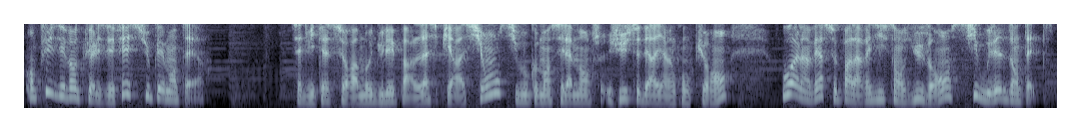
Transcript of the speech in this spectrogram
en plus d'éventuels effets supplémentaires. Cette vitesse sera modulée par l'aspiration si vous commencez la manche juste derrière un concurrent, ou à l'inverse par la résistance du vent si vous êtes en tête.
